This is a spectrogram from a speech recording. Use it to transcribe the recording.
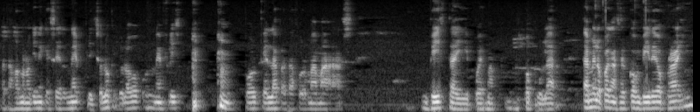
plataformas, no tiene que ser Netflix, solo que yo lo hago con Netflix porque es la plataforma más vista y pues más popular. También lo pueden hacer con Video Prime,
